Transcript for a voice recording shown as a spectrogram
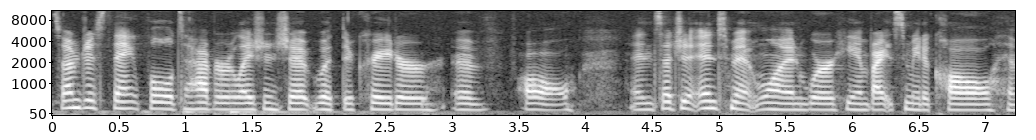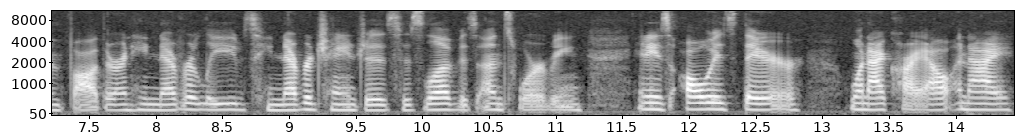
So I'm just thankful to have a relationship with the creator of all and such an intimate one where he invites me to call him father and he never leaves, he never changes. His love is unswerving and he's always there when I cry out and I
